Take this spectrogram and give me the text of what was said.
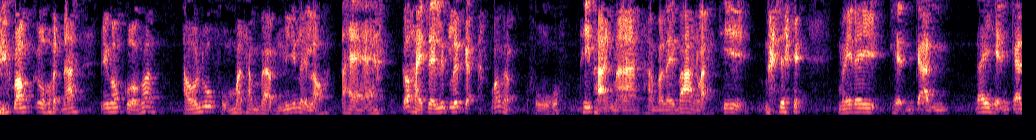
มีความโกรธนะ มีความโกรธว่าเอาลูกผมมาทำแบบนี้เลยเหรอ แต่ก็หายใจลึกๆอะว่าแบบ โหที่ผ่านมาทำอะไรบ้างล่ะ ที่ไม่ได้ไม่ได้เห็นกัน ได้เห็นกัน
